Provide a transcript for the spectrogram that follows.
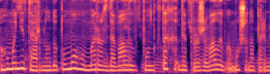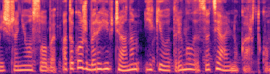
Гуманітарну допомогу ми роздавали в пунктах, де проживали вимушено переміщені особи, а також берегівчанам, які отримали соціальну картку.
